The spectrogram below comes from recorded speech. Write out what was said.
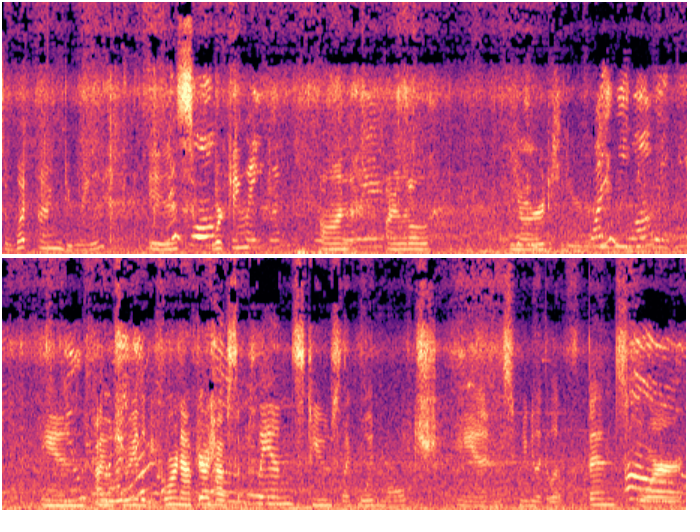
So what I'm doing is working on our little yard here. And I will show you the before and after. I have some plans to use like wood mulch and maybe like a little fence or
